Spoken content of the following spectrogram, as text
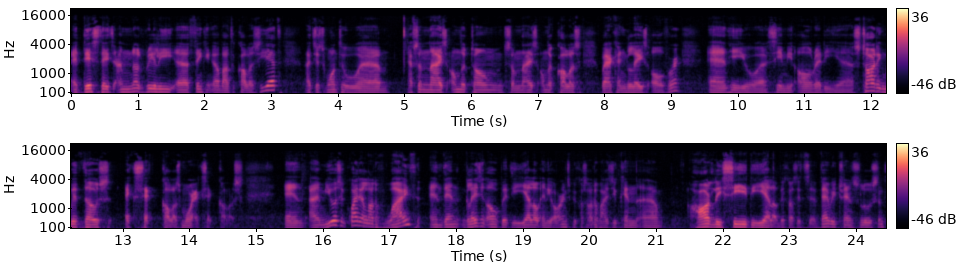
At this stage I'm not really thinking about the colors yet. I just want to um, have some nice undertone, some nice undercolors where I can glaze over. And here you see me already starting with those exact colors, more exact colors and I'm using quite a lot of white and then glazing over with the yellow and the orange because otherwise you can um, hardly see the yellow because it's uh, very translucent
